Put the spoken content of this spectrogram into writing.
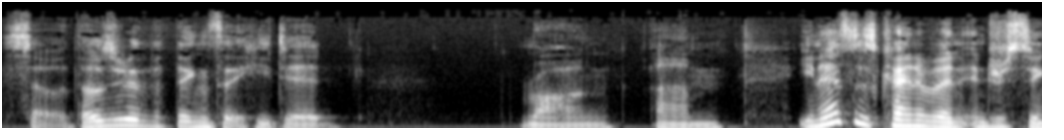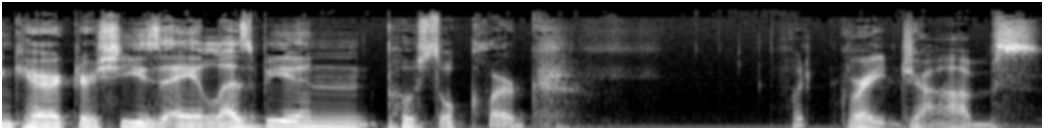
So those are the things that he did wrong. Um, Inez is kind of an interesting character. She's a lesbian postal clerk. What great jobs!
